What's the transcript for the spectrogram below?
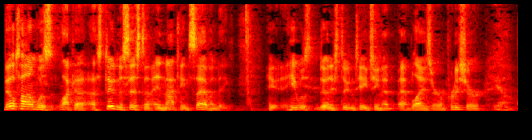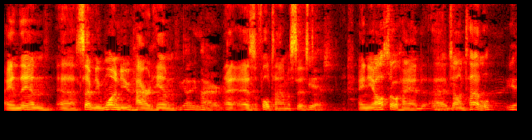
Bill Tom was like a, a, student assistant in 1970. He he was doing his student teaching at, at Blazer. I'm pretty sure. Yeah. And then uh, 71, you hired him. You got him hired as a full time assistant. Yes. And you also had uh, John Tuttle. Yeah,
